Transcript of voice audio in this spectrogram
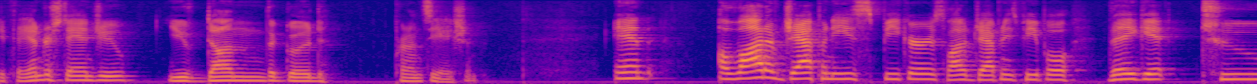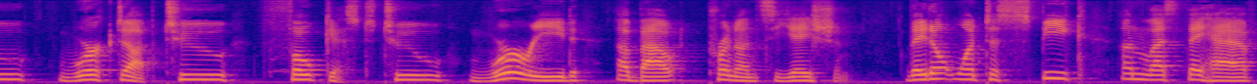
If they understand you, you've done the good pronunciation. And a lot of Japanese speakers, a lot of Japanese people, they get too worked up, too focused, too worried about pronunciation. They don't want to speak unless they have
